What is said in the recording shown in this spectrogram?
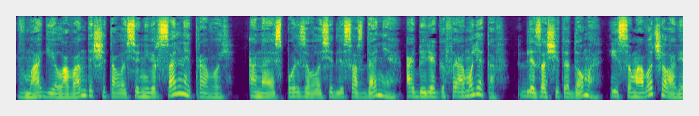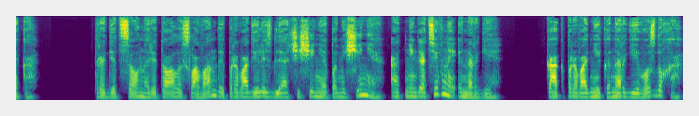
В магии лаванда считалась универсальной травой. Она использовалась и для создания оберегов и амулетов, для защиты дома и самого человека. Традиционно ритуалы с лавандой проводились для очищения помещения от негативной энергии. Как проводник энергии воздуха,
